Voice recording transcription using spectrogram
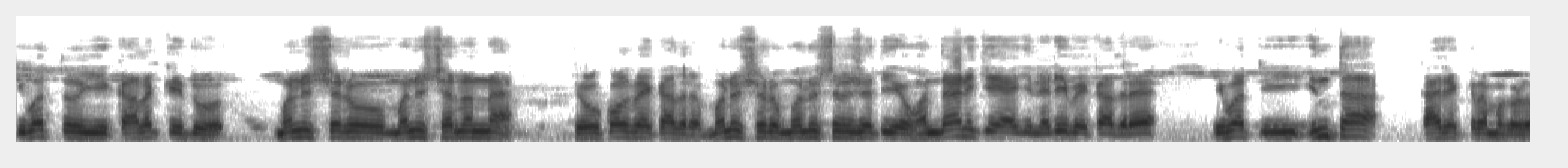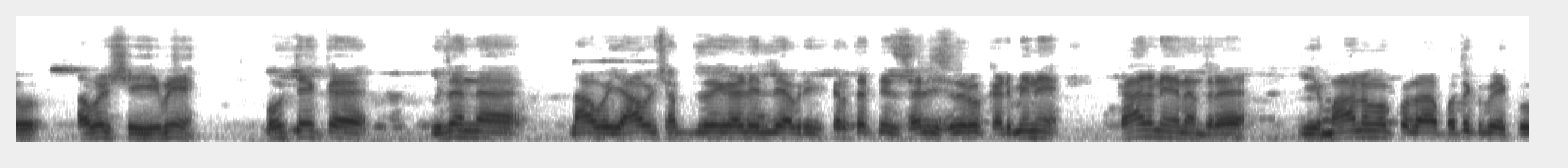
ಇವತ್ತು ಈ ಕಾಲಕ್ಕೆ ಇದು ಮನುಷ್ಯರು ಮನುಷ್ಯನನ್ನು ತಿಳ್ಕೊಳ್ಬೇಕಾದ್ರೆ, ಮನುಷ್ಯರು ಮನುಷ್ಯರ ಜೊತೆಗೆ ಹೊಂದಾಣಿಕೆಯಾಗಿ ನಡಿಬೇಕಾದ್ರೆ ಇವತ್ತು ಈ ಇಂಥ ಕಾರ್ಯಕ್ರಮಗಳು ಅವಶ್ಯ ಇವೆ. ಬಹುತೇಕ ಇದನ್ನ ನಾವು ಯಾವ ಶಬ್ದಗಳಲ್ಲಿ ಅವರಿಗೆ ಕೃತಜ್ಞತೆ ಸಲ್ಲಿಸಿದ್ರು ಕಡಿಮೆನೇ ಕಾರಣ ಏನಂದ್ರೆ, ಈ ಮಾನವ ಕುಲ ಬದುಕಬೇಕು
